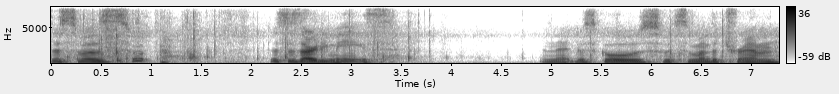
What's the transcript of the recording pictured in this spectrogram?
This was, whoop, this is Artie Mays. And that just goes with some of the trim.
